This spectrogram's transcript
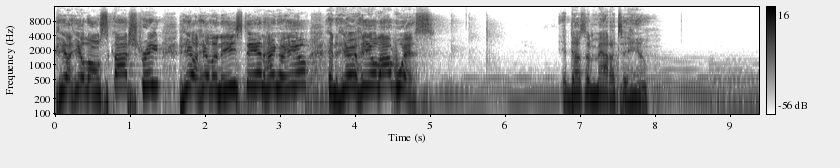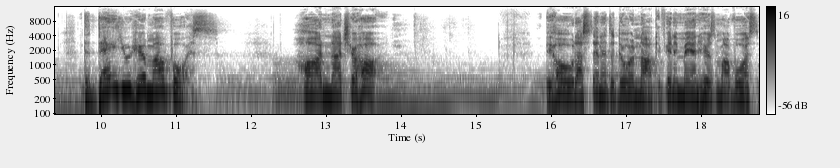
He'll heal on Scott Street. He'll heal in the East End, Hanger Hill, and he'll heal out west. It doesn't matter to him. The day you hear my voice, harden not your heart. Behold, I stand at the door and knock. If any man hears my voice,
